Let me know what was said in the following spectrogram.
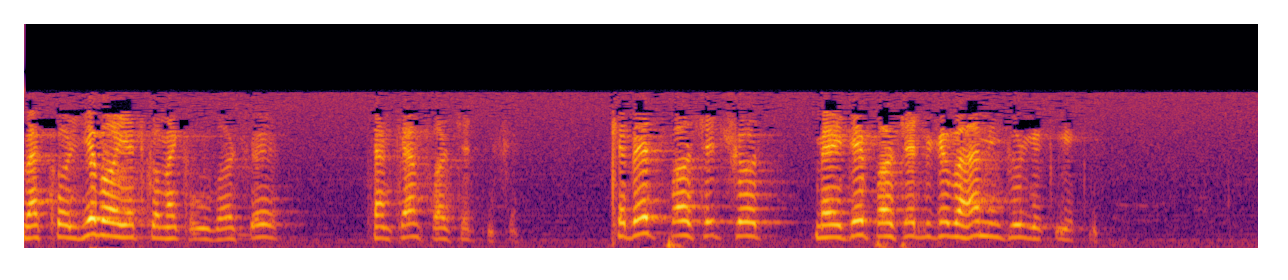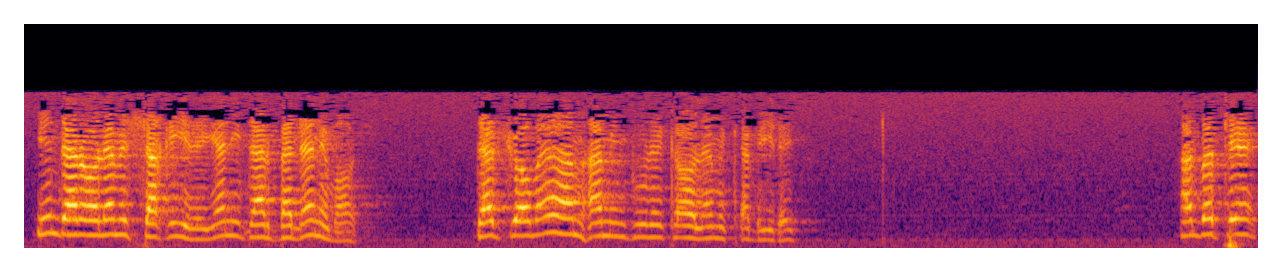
و کلیه باید کمک او باشه کم کم فاسد میشه. کبد فاسد شد میده فاسد میشه و همینجور یکی یکی. این در عالم صغیره یعنی در بدن ماست در جامعه هم همین جوره که عالم کبیره. البته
